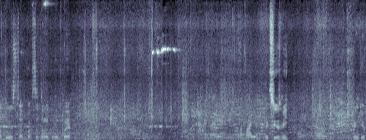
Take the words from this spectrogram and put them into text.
A tu jest Starbucks, za daleko bym pojechał. Excuse me. Thank you.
